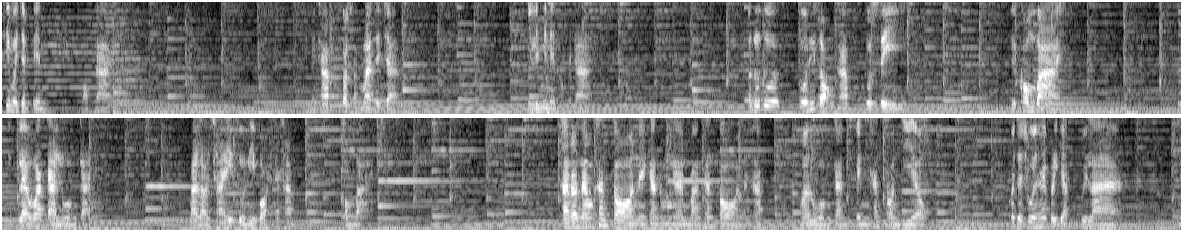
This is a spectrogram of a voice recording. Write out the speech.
ที่มันจำเป็นออกได้เห็นไหมครับก็สามารถที่จะ eliminate ออกไปได้มาดูตัวตัวที่ 2 ครับ ตัว C หรือ combine แปลว่าการรวมกัน บ้านเราใช้ตัวนี้บ่อยนะครับ combine หากเรานำขั้นตอนในการทำงานบางขั้นตอนนะครับ มารวมกันเป็นขั้นตอนเดียว ก็จะช่วยให้ประหยัดเวลาใน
